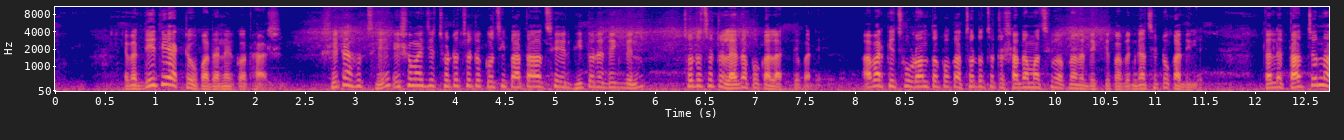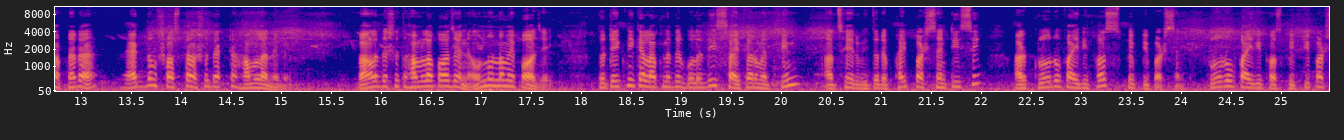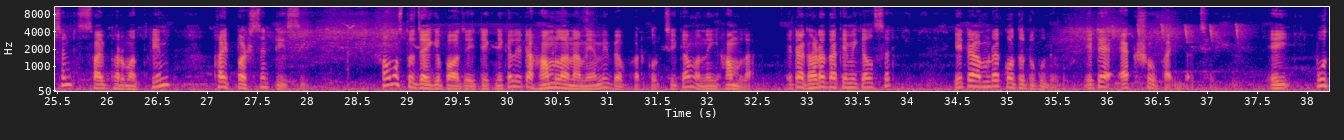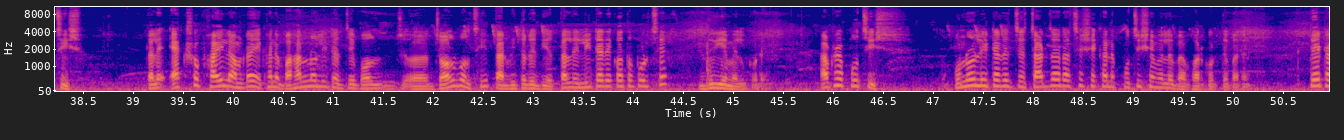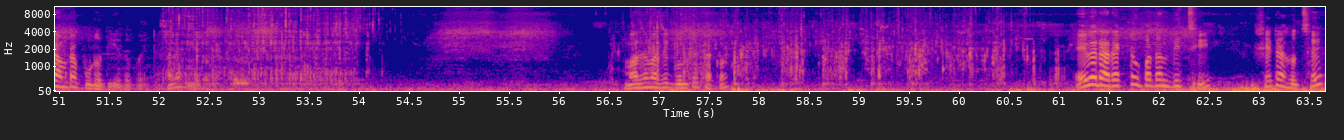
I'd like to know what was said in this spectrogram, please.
এবার দ্বিতীয় একটা উপাদানের কথা আসি। সেটা হচ্ছে, এই সময় যে ছোট ছোট কচি পাতা আছে, এর ভিতরে দেখবেন ছোট ছোট লেদা পোকা লাগতে পারে। আবার কিছু উড়ন্ত পোকা, ছোট ছোট সাদা মাছিও আপনারা দেখতে পাবেন গাছে টোকা দিলে। তাহলে তার জন্য আপনারা একদম সস্তা ওষুধ একটা হামলা নেবেন। বাংলাদেশে তো হামলা পাওয়া যায় না, অন্য নামে পাওয়া যায়। তো টেকনিক্যাল আপনাদের বলে দিই সাইফারমেথ্রিন আছে এর ভিতরে ফাইভ পার্সেন্ট ইসি আর chlorpyrifos fifty percent chlorpyrifos fifty percent cypermethrin five percent EC সমস্ত জায়গায় পাওয়া যায় টেকনিক্যাল এটা হামলা নামে আমি ব্যবহার করছি। কেমন? এই হামলা। এটা ঘাড়াদা কেমিক্যালসের এটা আমরা কতটুকু দেবো? এটা একশো ফাইল আছে। এই পঁচিশ। তাহলে একশো ফাইল আমরা এখানে বাহান্ন লিটার যে বল জল বলছি, তার ভিতরে দিয়ে, তাহলে লিটারে কত পড়ছে? দুই এম করে। আপনারা পঁচিশ, পনেরো লিটারের যে চার্জার আছে সেখানে পঁচিশ এম ব্যবহার করতে পারেন। তো এটা আমরা পুরো দিয়ে দেবো, এটা এখানে দিয়ে দেবো। মাঝে মাঝে গুলতে থাকুন। এবার আর একটা উপাদান দিচ্ছি, সেটা হচ্ছে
